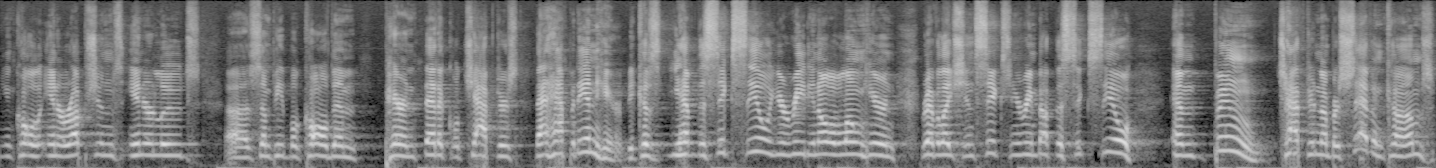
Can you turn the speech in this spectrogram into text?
you call interruptions, interludes. Uh, some people call them parenthetical chapters that happen in here because you have the sixth seal you're reading all along here in Revelation 6 and you're reading about the sixth seal and boom chapter number 7 comes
